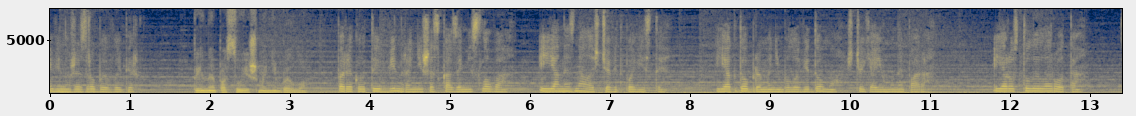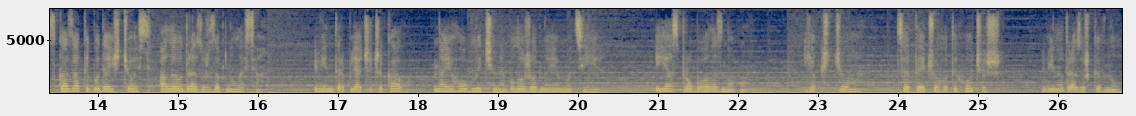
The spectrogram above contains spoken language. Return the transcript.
Він уже зробив вибір. Ти не пасуєш мені, Белло. Перекрутив він раніше сказані слова, і я не знала, що відповісти. Як добре мені було відомо, що я йому не пара. Я розтулила рота, сказати бодай щось, але одразу ж запнулася. Він терпляче чекав, на його обличчі не було жодної емоції. І я спробувала знову. Якщо це те, чого ти хочеш, він одразу ж кивнув.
